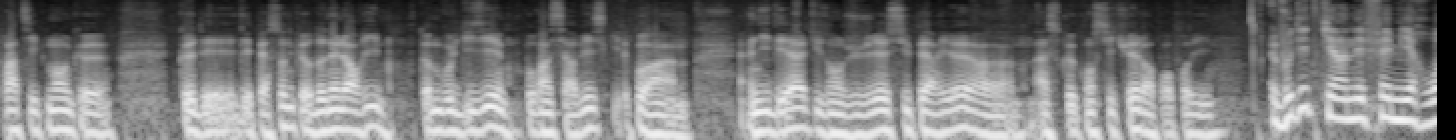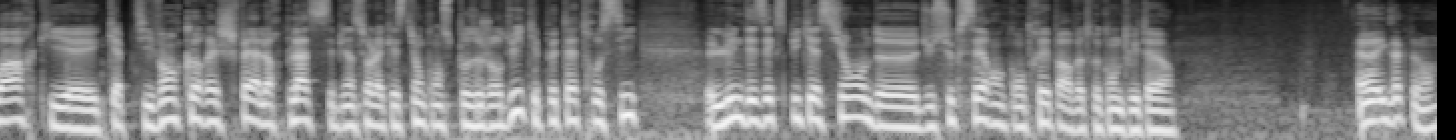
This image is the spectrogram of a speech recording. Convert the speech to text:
pratiquement que, que des, personnes qui ont donné leur vie, comme vous le disiez, pour un service, pour un, idéal qu'ils ont jugé supérieur à, ce que constituait leur propre vie. Vous dites qu'il y a un effet miroir qui est captivant. Qu'aurais-je fait à leur place? C'est bien sûr la question qu'on se pose aujourd'hui, qui est peut-être aussi l'une des explications du succès rencontré par votre compte Twitter. Euh, exactement.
